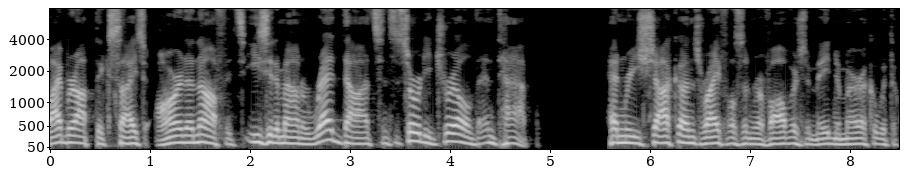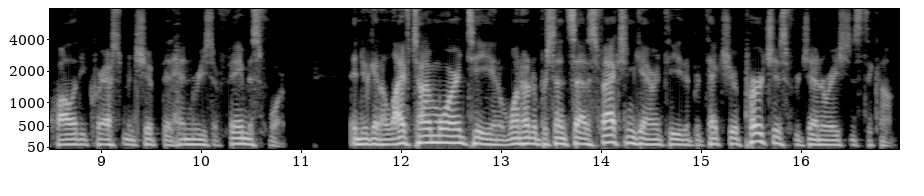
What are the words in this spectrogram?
Fiber optic sights aren't enough. It's easy to mount a red dot since it's already drilled and tapped. Henry's shotguns, rifles, and revolvers are made in America with the quality craftsmanship that Henry's are famous for. And you'll get a lifetime warranty and a 100% satisfaction guarantee that protects your purchase for generations to come.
